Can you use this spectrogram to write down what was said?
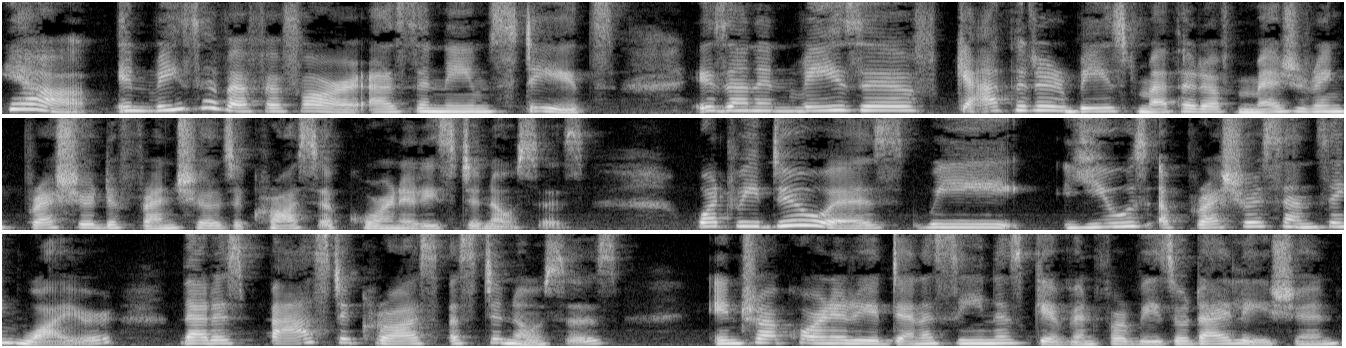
Yeah, invasive FFR, as the name states, is an invasive catheter based method of measuring pressure differentials across a coronary stenosis. What we do is we use a pressure sensing wire that is passed across a stenosis. Intracoronary adenosine is given for vasodilation,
